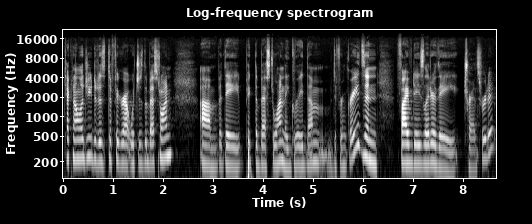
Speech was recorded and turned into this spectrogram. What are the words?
technology to, to figure out which is the best one. Um, but they pick the best one. They grade them different grades, and five days later they transferred it,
